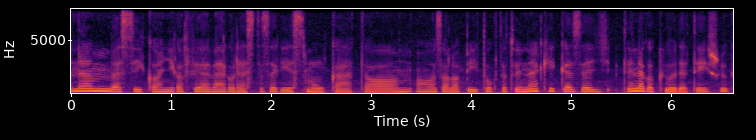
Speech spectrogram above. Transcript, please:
nem veszik annyira félváról ezt az egész munkát a, az alapítók, tehát hogy nekik ez egy tényleg a küldetésük,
